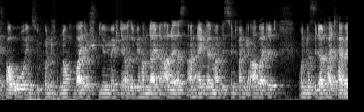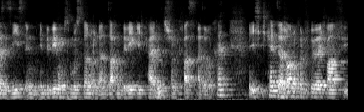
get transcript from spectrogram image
SVO in Zukunft noch weiter spielen möchte. Also wir haben da in der allerersten Einheit gleich mal ein bisschen dran gearbeitet Und was du dort halt teilweise siehst in, in Bewegungsmustern und an Sachen Beweglichkeit, das ist schon krass. Also ich, ich kenne es ja schon noch von früher. Ich war viel,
